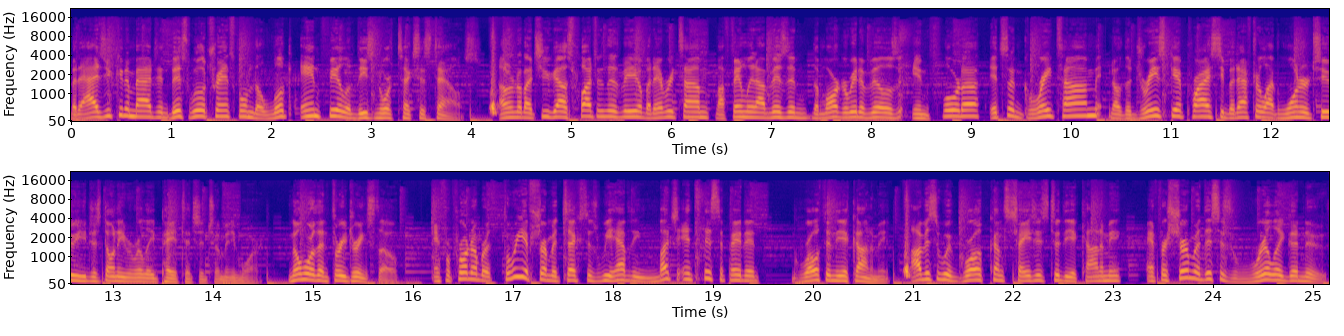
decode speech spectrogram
but as you can imagine, this will transform the look and feel of these North Texas towns. I don't know about you guys watching this video, but every time my family and I visit the Margaritavilles in Florida, it's a great time. You know, the drinks get pricey, but after like one or two, you just don't even really pay attention to them anymore. No more than three drinks though. And for pro number three of Sherman, Texas, we have the much anticipated growth in the economy. Obviously, with growth comes changes to the economy, and for Sherman, this is really good news.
